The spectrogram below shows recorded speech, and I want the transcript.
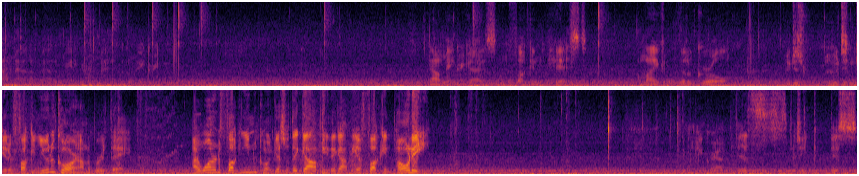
I'm mad. I'm mad. I'm angry. I'm mad. I'm angry. Now I'm angry, guys. I'm fucking pissed. I'm like a little girl who just who didn't get her fucking unicorn on her birthday. I wanted a fucking unicorn. Guess what they got me? They got me a fucking pony. Let me grab this. This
